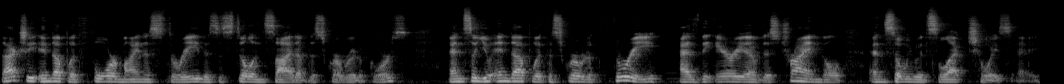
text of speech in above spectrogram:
they actually end up with 4 minus 3. This is still inside of the square root, of course. And so you end up with the square root of 3 as the area of this triangle, and so we would select choice A.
